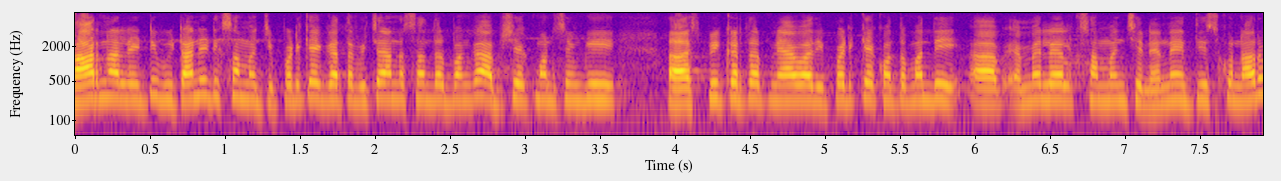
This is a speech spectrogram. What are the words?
కారణాలు ఏంటి? వీటన్నిటికి సంబంధించి ఇప్పటికే గత విచారణ సందర్భంగా అభిషేక్ మను స్పీకర్ తరపు న్యాయవాది ఇప్పటికే కొంతమంది ఎమ్మెల్యేలకు సంబంధించి నిర్ణయం తీసుకున్నారు.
